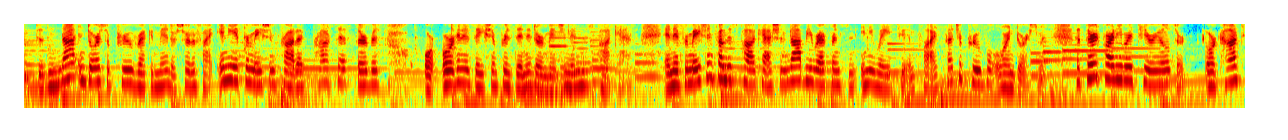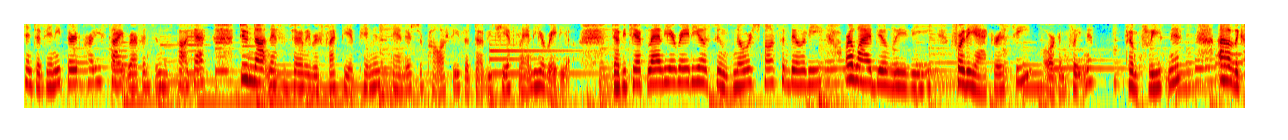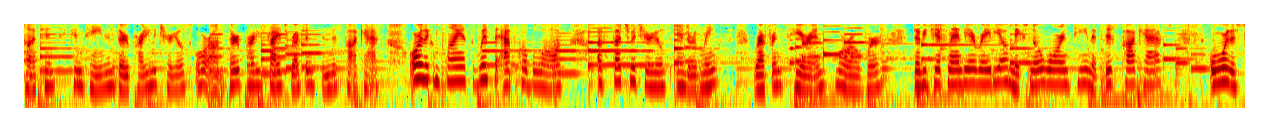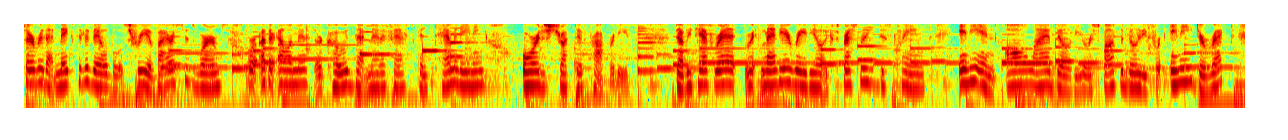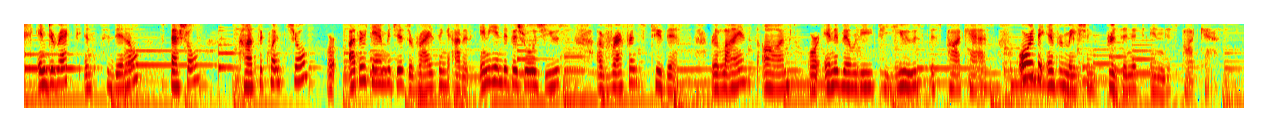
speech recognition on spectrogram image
Group does not endorse, approve, recommend, or certify any information, product, process, service, or organization presented or mentioned in this podcast. And information from this podcast should not be referenced in any way to imply such approval or endorsement. The third party materials or, or content of any third party site referenced in this podcast do not necessarily reflect the opinions, standards, or policies of WTF Landia Radio. WTF Landia Radio assumes no responsibility or liability for the accuracy or completeness, completeness of the content contained in third party materials or on third party sites referenced in this podcast or the compliance with the applicable laws of such materials and or links referenced herein. Moreover, WTF Landia Radio makes no warranty that this podcast or the server that makes it available is free of viruses, worms, or other elements or codes that manifest contaminating or destructive properties. WTF Landia Radio expressly disclaims any and all liability or responsibility for any direct, indirect, incidental, special, consequential, or other damages arising out of any individual's use of reference to this, reliance on, or inability to use this podcast or the information presented in this podcast.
